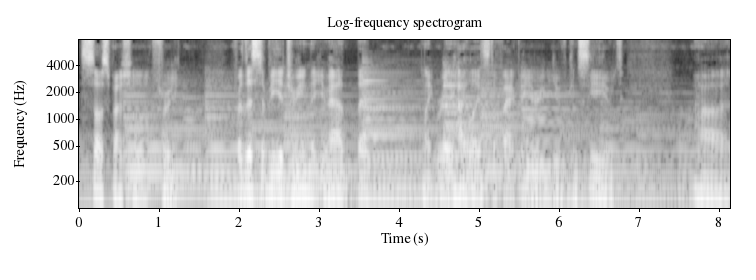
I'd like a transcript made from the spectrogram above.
so special for for this to be a dream that you had that like really highlights the fact that you're you've conceived uh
